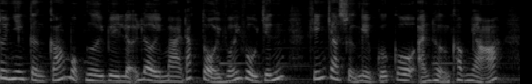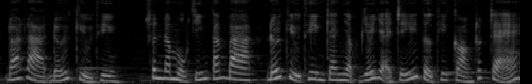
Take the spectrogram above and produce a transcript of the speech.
Tuy nhiên từng có một người vì lỡ lời mà đắc tội với Vu Chính, khiến cho sự nghiệp của cô ảnh hưởng không nhỏ, đó là Đới Kiều Thiên. Sinh năm 1983, Đới Kiều Thiên gia nhập giới giải trí từ khi còn rất trẻ.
